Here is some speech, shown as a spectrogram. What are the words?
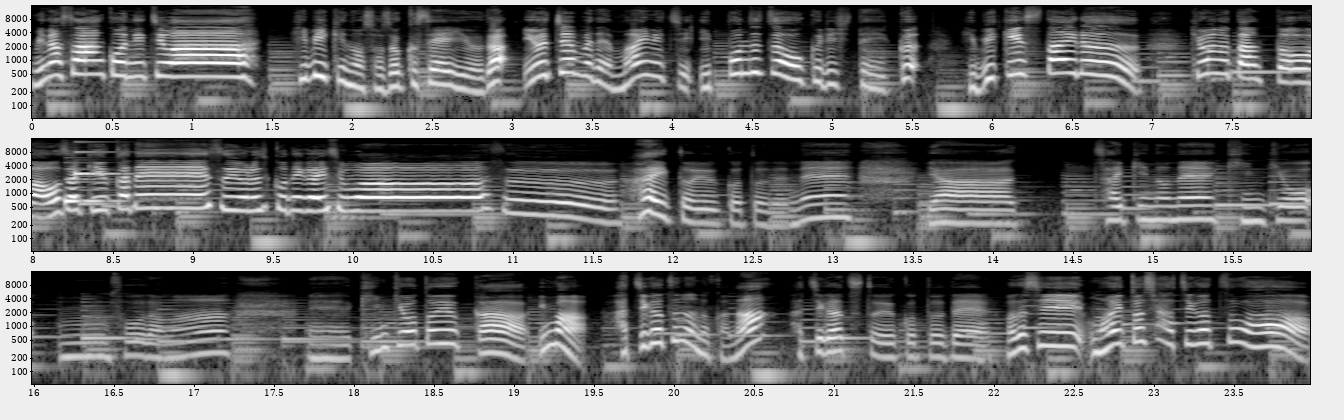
皆さんこんにちは。響きの所属声優が YouTube で毎日1本ずつお送りしていく響きスタイル。今日の担当は尾崎ゆかです。よろしくお願いします。はいということでね。いや最近のね近況。うんそうだな。えー、近況というか今8月なのかな？8月ということで私毎年8月は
